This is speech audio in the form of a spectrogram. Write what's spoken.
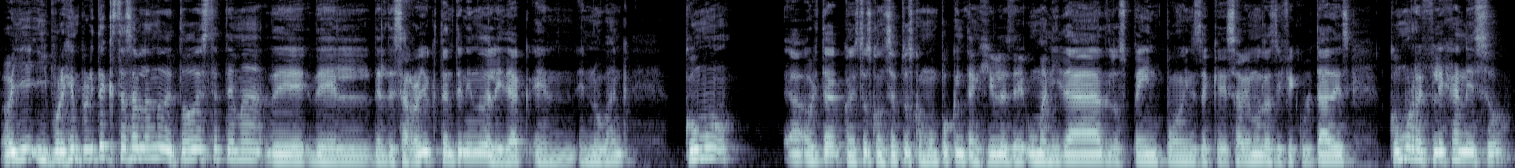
Oye, y por ejemplo, ahorita que estás hablando de todo este tema de, del, del, desarrollo que están teniendo de la idea en, en Nubank, ¿cómo ahorita con estos conceptos como un poco intangibles de humanidad, los pain points, de que sabemos las dificultades, ¿cómo reflejan eso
